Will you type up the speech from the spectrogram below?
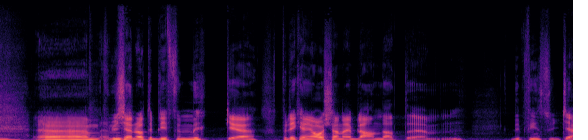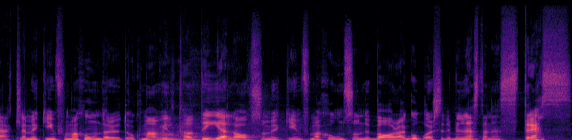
Ehm, Vi känner att det blir för mycket, för det kan jag känna ibland att ehm, det finns så jäkla mycket information där ute och man vill ta del av så mycket information som det bara går. Så det blir nästan en stress.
